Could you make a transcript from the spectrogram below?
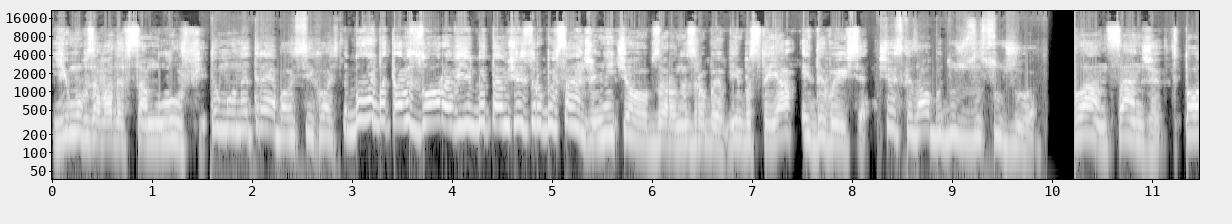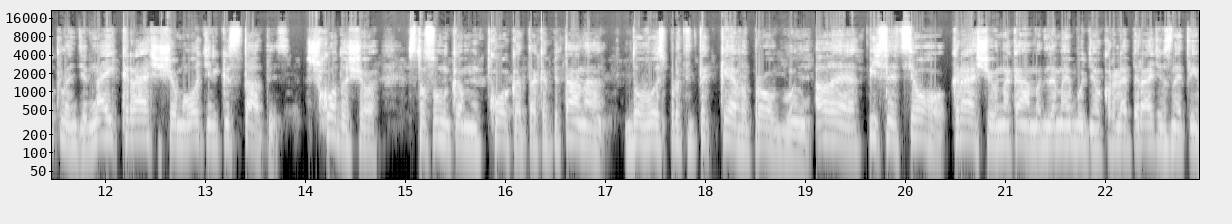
йому б завадив сам Луфі. Тому не треба усіх ось. Був би там зоро, він би там щось зробив Санджі. Нічого б зоро не зробив. Він би стояв і дивився. Щось сказав би дуже засуджував. План Санджі в Тотленді найкраще, що могло тільки статись. Шкода, що стосункам Кока та капітана довелось пройти таке випробування. Але після цього кращого наками для майбутнього короля піратів знайти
